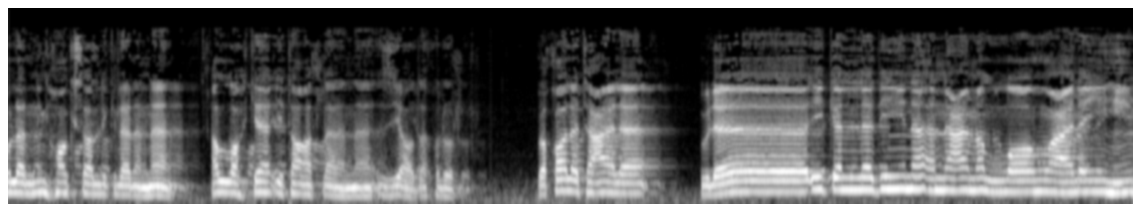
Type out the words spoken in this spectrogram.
ularning hokisorliklarini allohga itoatlarini ziyoda qilur وقال تعالى أولئك الذين أنعم الله عليهم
